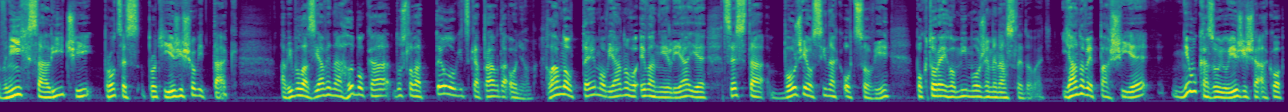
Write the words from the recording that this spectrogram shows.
V nich sa líči proces proti Ježišovi tak, aby bola zjavená hlboká, doslova teologická pravda o ňom. Hlavnou témou Jánovo Evanielia je cesta Božieho syna k Otcovi, po ktorej ho my môžeme nasledovať. Jánové pašie neukazujú Ježiša ako e,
